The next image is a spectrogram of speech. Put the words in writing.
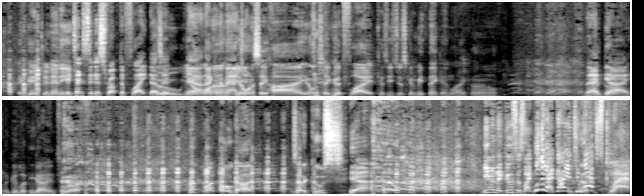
engage in any. It tends to disrupt a flight, does it? Ooh, you yeah, don't I wanna, can imagine. You don't want to say hi. You don't want to say good flight because he's just going to be thinking like, oh, that guy. what a good-looking guy in 2F. what? Oh God, is that a goose? Yeah. Even the goose is like, look at that guy in two F splat.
